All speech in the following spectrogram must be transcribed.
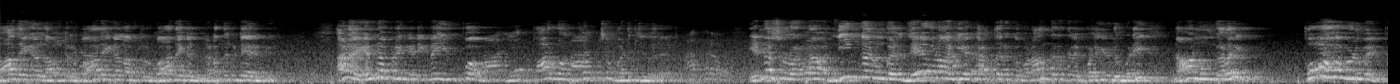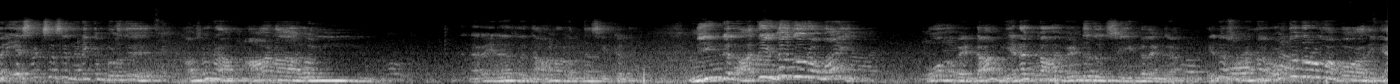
வாதைகள் ஆஃப்டர் வாதைகள் ஆஃப்டர் வாதைகள் நடந்துகிட்டே இருக்கு. ஆனா என்ன அப்படின்னு கேட்டீங்கன்னா இப்போ பார்வன் கொஞ்சம் மடிஞ்சு வர்றாரு. என்ன சொல்றாருன்னா நீங்கள் உங்கள் தேவனாகிய கர்த்தருக்கு வனாந்தரத்தில் பலியிடும்படி நான் உங்களை போக விடுவேன். பெரிய சக்சஸ் நினைக்கும் பொழுது அவன் சொல்றான் ஆனாலும் நிறைய நேரத்தில் இந்த ஆனாலும் தான் சிக்கல். நீங்கள் அதிக தூரமாய் போக வேண்டாம் எனக்காக வேண்டுதல் செய்யுங்கள் என்றார் என்ன சொல்றேன்னா ரொம்ப தூரமா போகாதீங்க.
